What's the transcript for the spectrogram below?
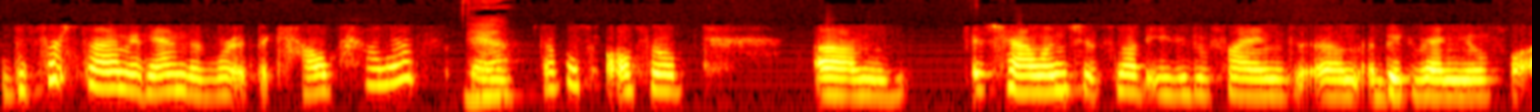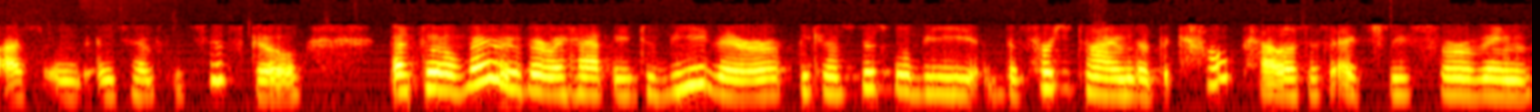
the first time again that we're at the Cow Palace, Yeah. and that was also um, a challenge. It's not easy to find um, a big venue for us in, in San Francisco, but we're very, very happy to be there because this will be the first time that the Cow Palace is actually serving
